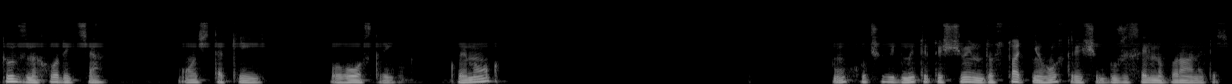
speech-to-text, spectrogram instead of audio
Тут знаходиться ось такий гострий клинок. Ну, хочу відмітити, що він достатньо гострий, щоб дуже сильно поранитись.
